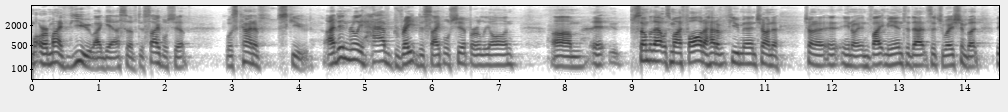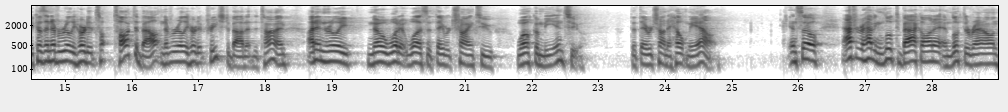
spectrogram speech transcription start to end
or my view, I guess, of discipleship was kind of skewed. I didn't really have great discipleship early on. Um, it, some of that was my fault. I had a few men trying to trying to uh, you know invite me into that situation, but because I never really heard it t- talked about, never really heard it preached about at the time, I didn't really know what it was that they were trying to welcome me into, that they were trying to help me out. And so, after having looked back on it and looked around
